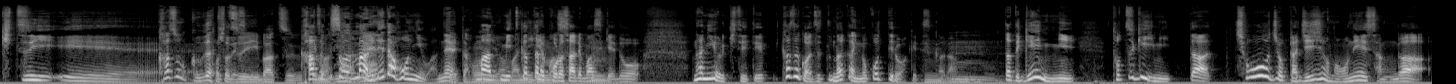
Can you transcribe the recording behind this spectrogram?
きつい、えー、家族がきつい罰、ね、家族、そう、まあ出た本人はね、まあ見つかったら殺されますけど、うん、何よりきついって、家族はずっと中に残ってるわけですから。うん、だって現に、嫁ぎに行った長女か次女のお姉さんが、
